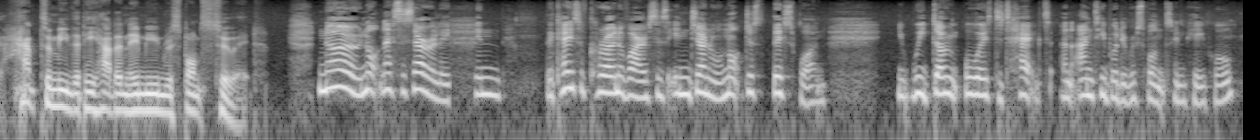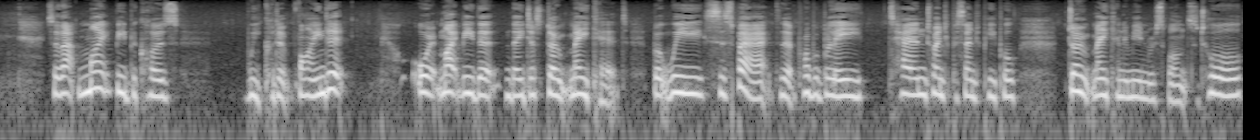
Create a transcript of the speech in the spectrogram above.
had to mean that he had an immune response to it. No, not necessarily. In the case of coronaviruses in general, not just this one, we don't always detect an antibody response in people. So that might be because we couldn't find it, or it might be that they just don't make it. But we suspect that probably 10 20% of people don't make an immune response at all,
